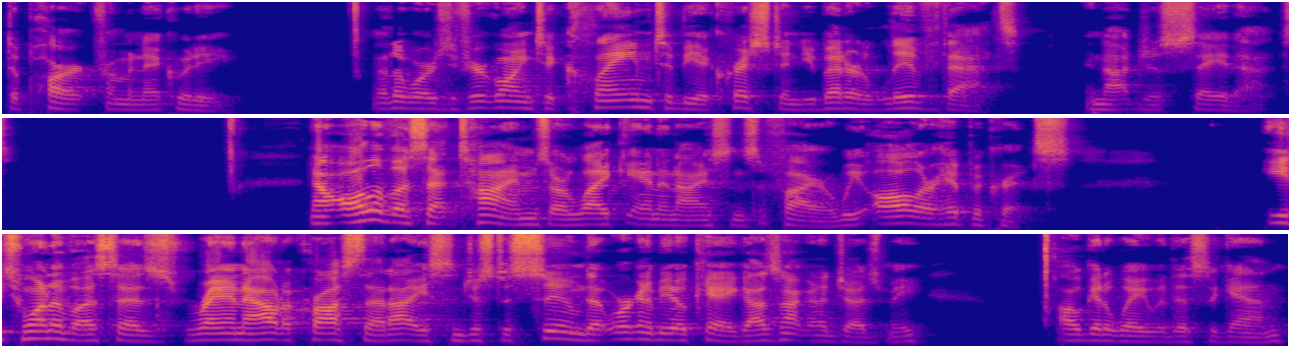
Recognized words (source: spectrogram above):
depart from iniquity. In other words, if you're going to claim to be a Christian, you better live that and not just say that. Now, all of us at times are like Ananias and Sapphira. We all are hypocrites each one of us has ran out across that ice and just assumed that we're going to be okay. God's not going to judge me. I'll get away with this again.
